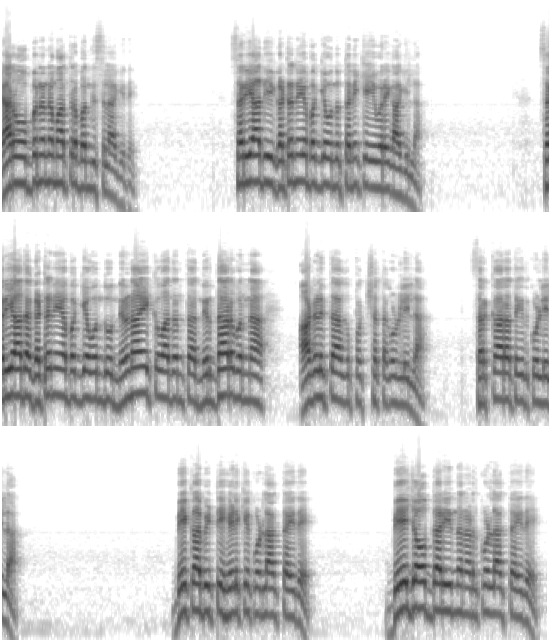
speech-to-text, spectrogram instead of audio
ಯಾರೋ ಒಬ್ಬನನ್ನು ಮಾತ್ರ ಬಂಧಿಸಲಾಗಿದೆ. ಸರಿಯಾದ ಈ ಘಟನೆಯ ಬಗ್ಗೆ ಒಂದು ತನಿಖೆ ಇವರೆಗಾಗಿಲ್ಲ ಸರಿಯಾದ ಘಟನೆಯ ಬಗ್ಗೆ ಒಂದು ನಿರ್ಣಾಯಕವಾದಂಥ ನಿರ್ಧಾರವನ್ನು ಆಡಳಿತ ಪಕ್ಷ ತಗೊಳ್ಳಲಿಲ್ಲ ಸರ್ಕಾರ ತೆಗೆದುಕೊಳ್ಳಿಲ್ಲ. ಬೇಕಾಬಿಟ್ಟಿ ಹೇಳಿಕೆ ಕೊಡಲಾಗ್ತಾ ಇದೆ. ಬೇಜವಾಬ್ದಾರಿಯಿಂದ ನಡೆದುಕೊಳ್ಳಲಾಗ್ತಾ ಇದೆ.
